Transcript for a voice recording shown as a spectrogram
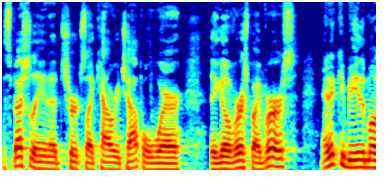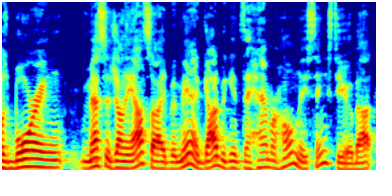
especially in a church like Calvary Chapel, where they go verse by verse, and it could be the most boring message on the outside, but man, God begins to hammer home these things to you about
